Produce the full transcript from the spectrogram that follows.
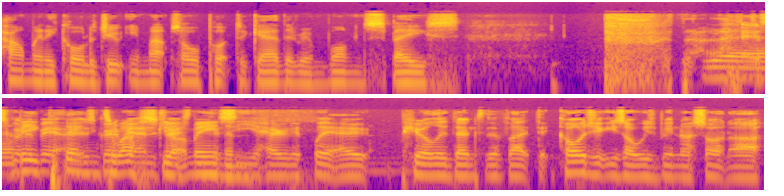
how many Call of Duty maps all put together in one space. It's It's a going big be, thing it's to going to be ask. You know what I mean? to see how they play it out purely down to the fact that Call of Duty's always been a sort of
